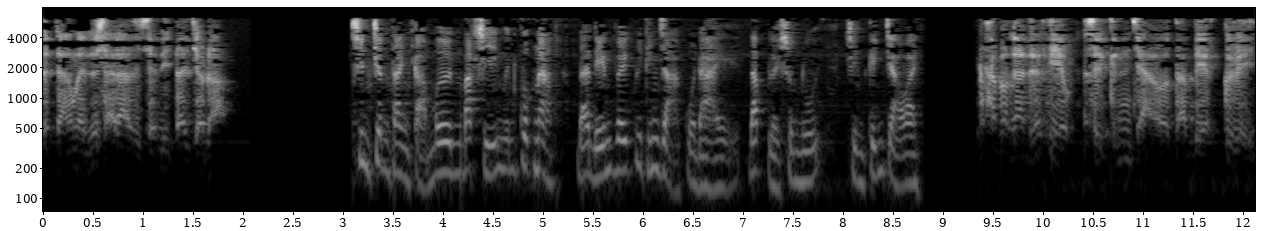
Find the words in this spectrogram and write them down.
tình trạng này nó xảy ra thì sẽ đi tới chỗ đó Xin chân thành cảm ơn bác sĩ Nguyễn Quốc Nam đã đến với quý thính giả của đài Đáp Lời Sông Núi. Xin kính chào anh. Cảm ơn anh rất nhiều. Xin kính chào tạm biệt quý vị.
